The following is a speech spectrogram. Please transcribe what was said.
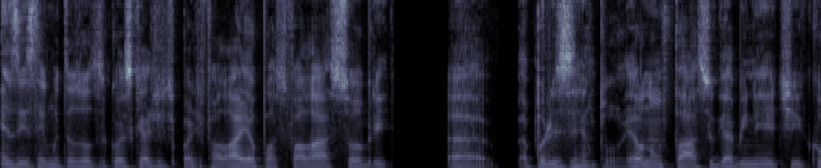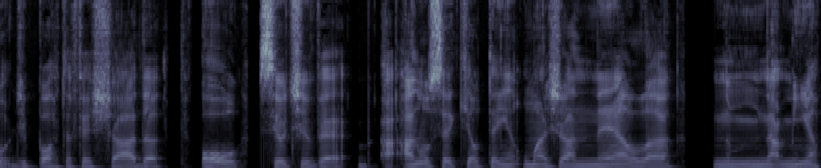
existem muitas outras coisas que a gente pode falar, eu posso falar sobre. Uh, por exemplo, eu não faço gabinete de porta fechada, ou se eu tiver, a, não ser que eu tenha uma janela na minha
